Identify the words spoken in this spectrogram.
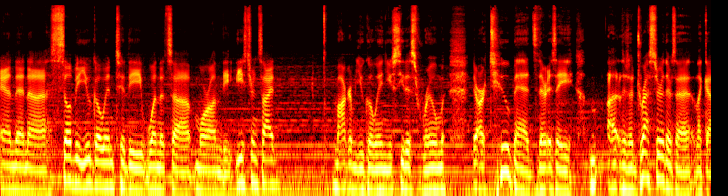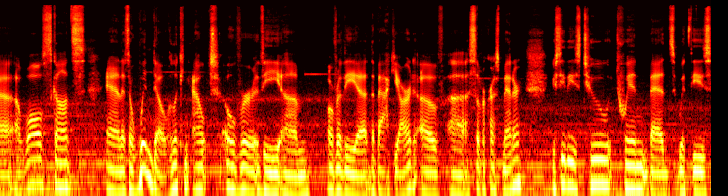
and then uh, Cilvy, you go into the one that's uh, more on the eastern side. Mawgrim, you go in, you see this room. There are two beds. There is a uh, there's a dresser. There's a like a, a, wall sconce, and there's a window looking out over the um, over the uh, the backyard of uh, Silvercrest Manor. You see these two twin beds with these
